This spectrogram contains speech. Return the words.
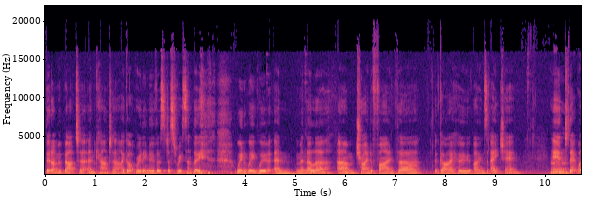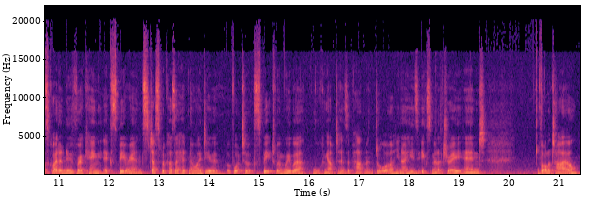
that I'm about to encounter. I got really nervous just recently when we were in Manila um, trying to find the a guy who owns 8chan. And mm. that was quite a nerve wracking experience just because I had no idea of what to expect when we were walking up to his apartment door. You know, he's ex military and volatile.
